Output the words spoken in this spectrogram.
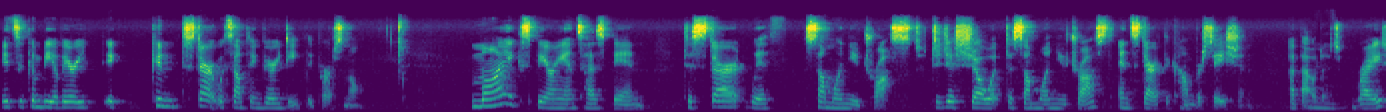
it's it can be a very, it can start with something very deeply personal. My experience has been to start with someone you trust, to just show it to someone you trust and start the conversation about mm. it, right?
